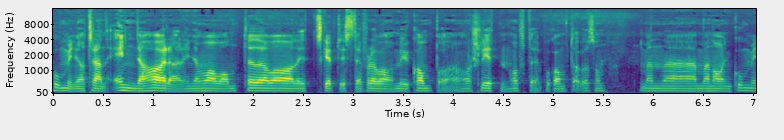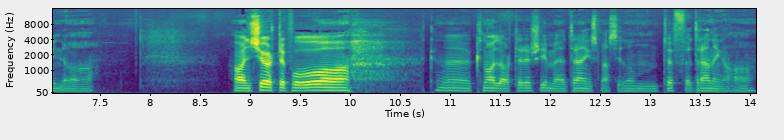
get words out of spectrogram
Kom inn og trene enda hardere enn de var vant til. Det var litt skeptisk til, for det var mye kamper. Jeg var sliten ofte på kampdag og sånn. Men, men han kom inn og Han kjørte på kn- knallhardt regime treningsmessig. Sånn tøffe treninger.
